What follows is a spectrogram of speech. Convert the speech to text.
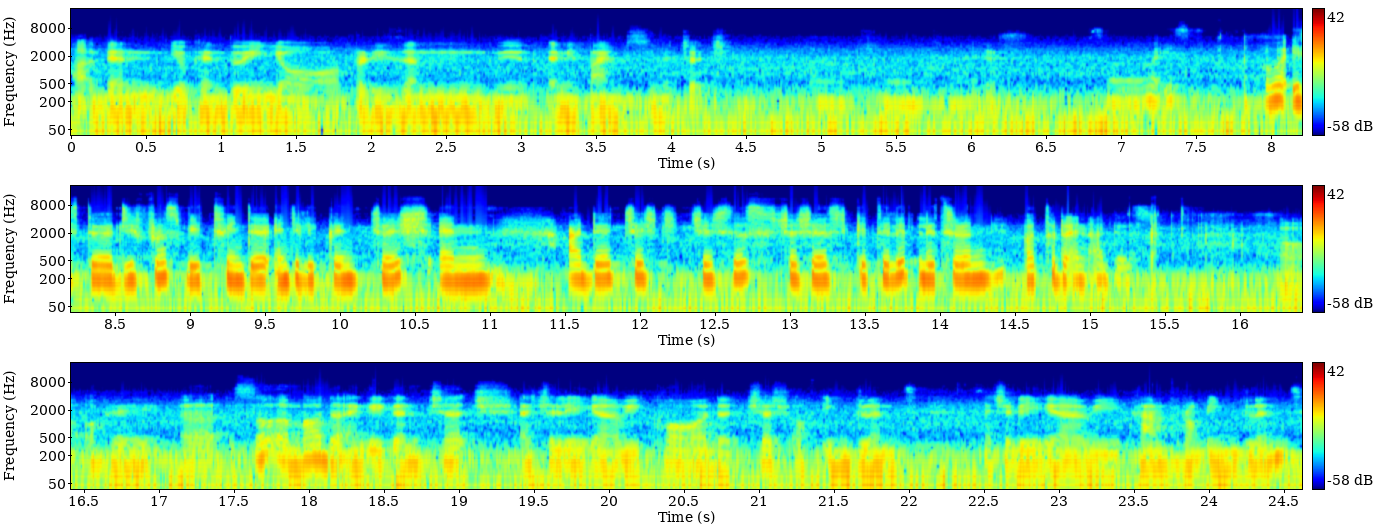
uh, then you can doing your baptism any times in the church. Okay. fine. Yes. So what is What is the difference between the Anglican Church and other church churches, churches, Catholic, Lutheran, Orthodox, and others? Uh, okay. Uh, so about the Anglican Church, actually, uh, we call the Church of England. Actually, uh, we come from England,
